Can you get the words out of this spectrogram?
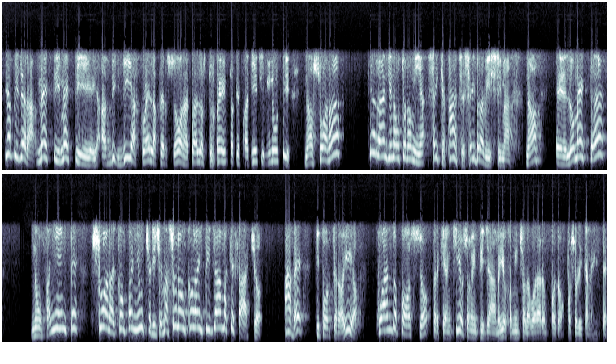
ti avviserà, metti, metti di a quella persona, quello strumento che fra dieci minuti no, suona, ti arrangi in autonomia, sei capace, sei bravissima, no? Eh, lo mette, non fa niente, suona il compagnuccio e dice ma sono ancora in pigiama, che faccio? Ah beh, ti porterò io quando posso, perché anch'io sono in pigiama, io comincio a lavorare un po' dopo solitamente,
